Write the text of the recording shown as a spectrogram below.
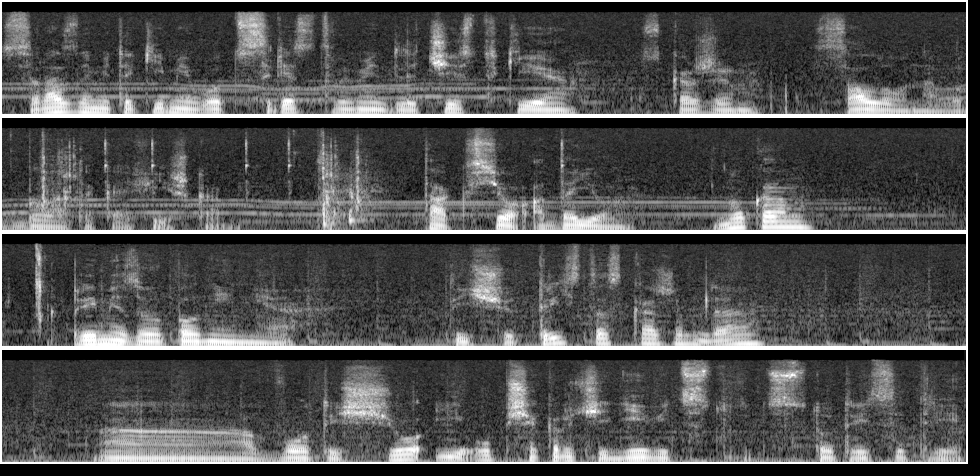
С разными такими вот средствами для чистки скажем, салона. Вот была такая фишка. Так, все, отдаем. Ну-ка, премия за выполнение 1300, скажем, да. А, вот еще. И общая, короче, 9133.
